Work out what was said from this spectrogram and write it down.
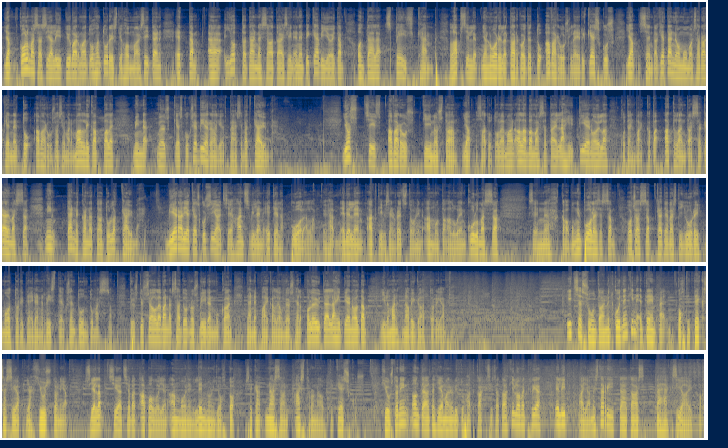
Ja kolmas asia liittyy varmaan tuohon turistihommaan siten, että ää, jotta tänne saataisiin enempi kävijöitä, on täällä Space Camp, lapsille ja nuorille tarkoitettu avaruusleirikeskus, ja sen takia tänne on muun muassa rakennettu avaruusaseman mallikappale, minne myös keskuksen vierailijat pääsevät käymään. Jos siis avaruus kiinnostaa ja satut olemaan Alabamassa tai lähitienoilla, kuten vaikkapa Atlantassa käymässä, niin tänne kannattaa tulla käymään. Vierailijakeskus sijaitsee Huntsvillen eteläpuolella, yhä edelleen aktiivisen Redstonein ammunta-alueen kulmassa, sen kaupungin puoleisessa osassa kätevästi juuri moottoriteiden risteyksen tuntumassa. Pystyssä olevan Saturnus 5 mukaan tänne paikalle on myös helppo löytää lähitienolta ilman navigaattoriakin. Itse suuntaan nyt kuitenkin eteenpäin kohti Teksasia ja Houstonia. Siellä sijaitsevat Apollojen ammoinen lennonjohto sekä NASAn astronauttikeskus. Houstonin on täältä hieman yli 1200 kilometriä, eli ajamista riittää taas vähäksi aikaa.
